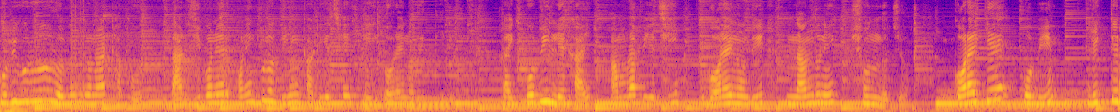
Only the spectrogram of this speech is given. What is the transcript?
কবিগুরু রবীন্দ্রনাথ ঠাকুর তার জীবনের অনেকগুলো দিন কাটিয়েছে এই গড়াই নদীর তীরে। তাই কবি লেখায় আমরা পেয়েছি গড়াই নদীর নান্দনিক সৌন্দর্য। গড়াইকে কবি লিখতেন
